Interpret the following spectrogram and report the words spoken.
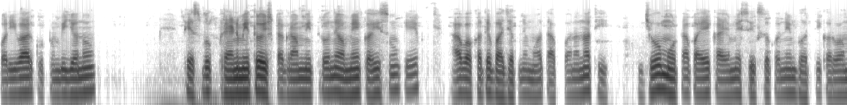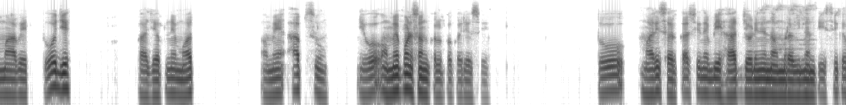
પરિવાર, કુટુંબીજનો, ફેસબુક ફ્રેન્ડ મિત્રો, ઇન્સ્ટાગ્રામ મિત્રોને અમે કહીશું કે આ વખતે ભાજપને મત આપવાના નથી. જો મોટા પાયે કાયમી શિક્ષકોની ભરતી કરવામાં આવે તો જ ભાજપને મત અમે આપશું, એવો અમે પણ સંકલ્પ કર્યો છે. તો મારી સરકારશ્રીને બે હાથ જોડીને નમ્ર વિનંતી છે કે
